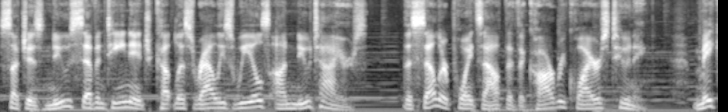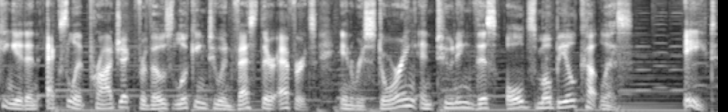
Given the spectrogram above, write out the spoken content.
such as new 17-inch Cutlass Rally's wheels on new tires. The seller points out that the car requires tuning, making it an excellent project for those looking to invest their efforts in restoring and tuning this Oldsmobile Cutlass. 8.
